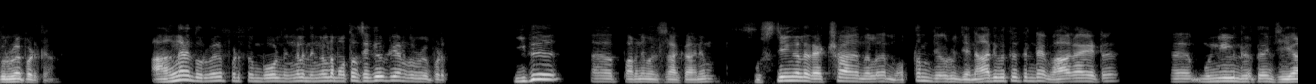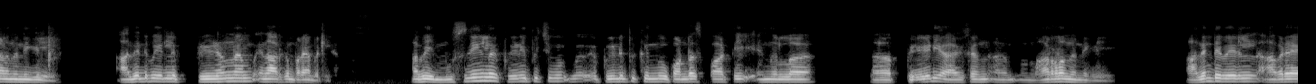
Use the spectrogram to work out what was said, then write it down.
ദുർബലപ്പെടുത്തുകയാണ് അങ്ങനെ ദുർബലപ്പെടുത്തുമ്പോൾ നിങ്ങൾ നിങ്ങളുടെ മൊത്തം സെക്യൂരിറ്റിയാണ് ദുർബലപ്പെടുത്തുന്നത് ഇത് പറഞ്ഞു മനസ്സിലാക്കാനും മുസ്ലിങ്ങളുടെ രക്ഷ എന്നുള്ളത് മൊത്തം ഒരു ജനാധിപത്യത്തിന്റെ ഭാഗമായിട്ട് മുന്നിൽ നിർത്തുകയും ചെയ്യുകയാണെന്നുണ്ടെങ്കിൽ അതിന്റെ പേരിൽ പ്രീണനം എന്നാർക്കും പറയാൻ പറ്റില്ല. അപ്പൊ ഈ മുസ്ലിങ്ങളെ പീഡിപ്പിച്ചു പീഡിപ്പിക്കുന്നു കോൺഗ്രസ് പാർട്ടി എന്നുള്ള പേടി ആവശ്യം മാറണമെന്നുണ്ടെങ്കിൽ അതിന്റെ പേരിൽ അവരെ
